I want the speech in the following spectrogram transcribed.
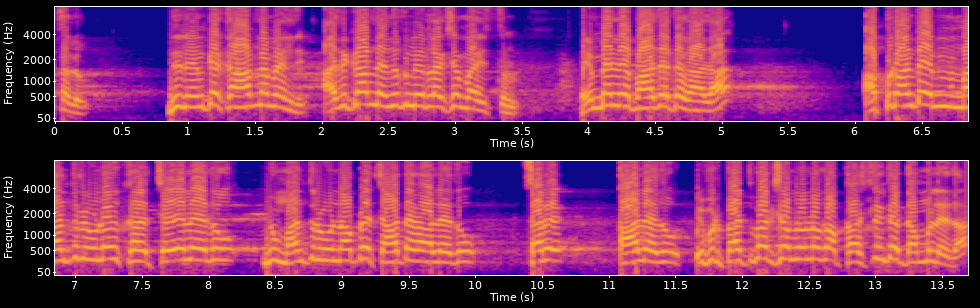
అసలు? దీని వెనుక కారణమైంది అధికారులు ఎందుకు నిర్లక్ష్యం వహిస్తున్నారు? ఎమ్మెల్యే బాధ్యత కాదా? అప్పుడు అంటే మంత్రి ఉండవు చేయలేదు. నువ్వు మంత్రి ఉన్నప్పుడే చేత కాలేదు. సరే కాలేదు. ఇప్పుడు ప్రతిపక్షంలో ఉన్న ఒక ప్రశ్నించే దమ్ము లేదా?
